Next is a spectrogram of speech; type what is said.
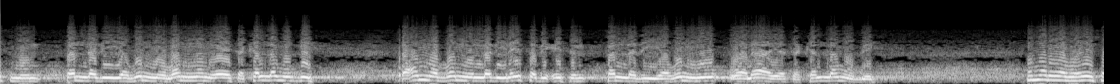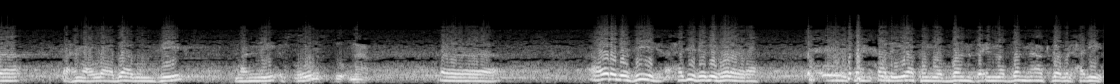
إثم فالذي يظن ظنا ويتكلم به. وأما الظن الذي ليس بإثم فالذي يظن ولا يتكلم به. ثم روى عيسى رحمه الله باب في ظن السوء نعم. آه أورد فيه حديث أبي هريرة قال إياكم والظن فإن الظن أكذب الحديث.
